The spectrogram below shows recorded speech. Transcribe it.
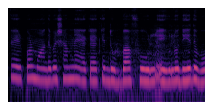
তো এরপর মহাদেবের সামনে একে একে দুব্বা, ফুল এগুলো দিয়ে দেবো।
